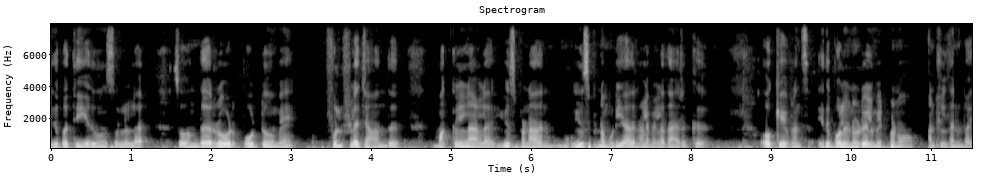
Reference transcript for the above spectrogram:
இதை பற்றி எதுவும் சொல்லலை. ஸோ இந்த ரோடு போட்டுமே ஃபுல் ஃப்ளெஜாக வந்து மக்கள்னால் யூஸ் பண்ணாத யூஸ் பண்ண முடியாத நிலமையில தான் இருக்குது ஓகே ஃப்ரெண்ட்ஸ் இது போல் இன்னொரு மீட் பண்ணுவோம். அன்டில் தென் பை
